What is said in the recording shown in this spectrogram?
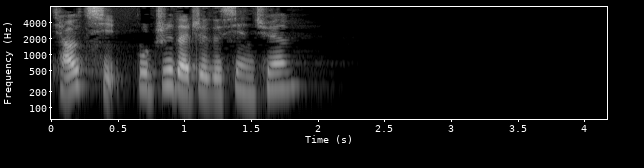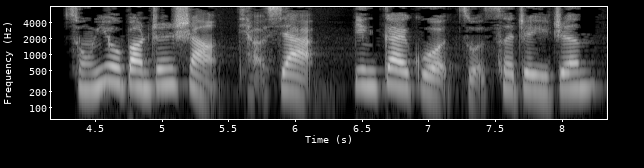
挑起不织的这个线圈，从右棒针上挑下并盖过左侧这一针，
